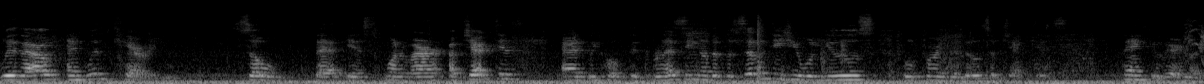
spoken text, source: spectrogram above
without and with caring. So that is one of our objectives, and we hope that the blessing of the facilities you will use will further those objectives. Thank you very much.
